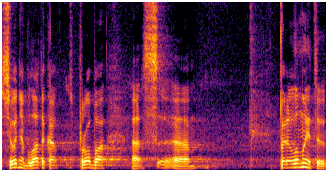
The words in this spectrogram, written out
Сьогодні була така спроба е, е, переломити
